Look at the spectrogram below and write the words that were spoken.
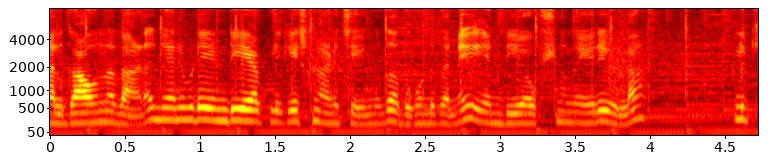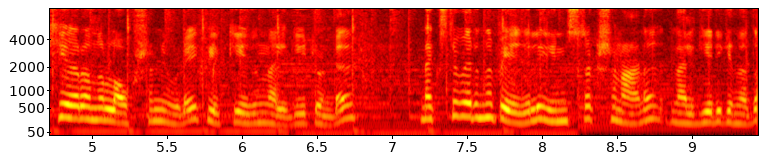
നൽകാവുന്നതാണ്. ഞാനിവിടെ എൻ ഡി എ ആപ്ലിക്കേഷനാണ് ചെയ്യുന്നത്. അതുകൊണ്ട് തന്നെ എൻ ഡി എ ഓപ്ഷന് നേരെയുള്ള ക്ലിക്ക് ഹിയർ എന്നുള്ള ഓപ്ഷൻ ഇവിടെ ക്ലിക്ക് ചെയ്ത് നൽകിയിട്ടുണ്ട്. നെക്സ്റ്റ് വരുന്ന പേജിൽ ഇൻസ്ട്രക്ഷൻ ആണ് നൽകിയിരിക്കുന്നത്.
